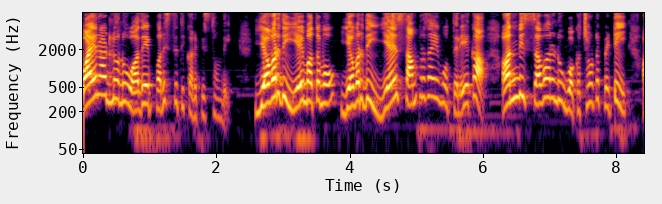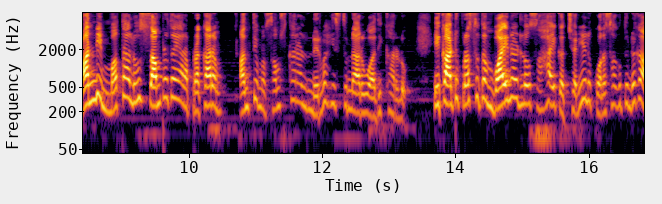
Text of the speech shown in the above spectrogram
వయనాడులోనూ అదే పరిస్థితి కనిపిస్తోంది. ఎవరిది ఏ మతమో ఎవరిది ఏ సాంప్రదాయమో తెలియక అన్ని శవాలను ఒకచోట పెట్టి అన్ని మతాలు సంప్రదాయాల ప్రకారం అంతిమ సంస్కారాలు నిర్వహిస్తున్నారు అధికారులు. ఇక అటు ప్రస్తుతం వయనాడులో సహాయక చర్యలు కొనసాగుతుండగా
